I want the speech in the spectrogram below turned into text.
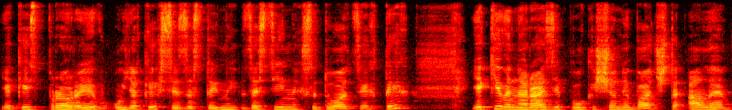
якийсь прорив у якихось застійних, ситуаціях тих, які ви наразі поки що не бачите. Але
